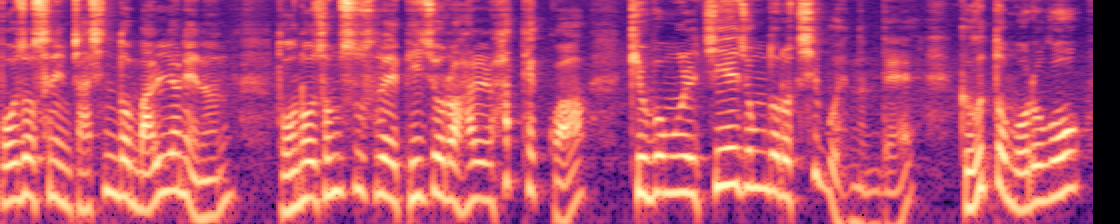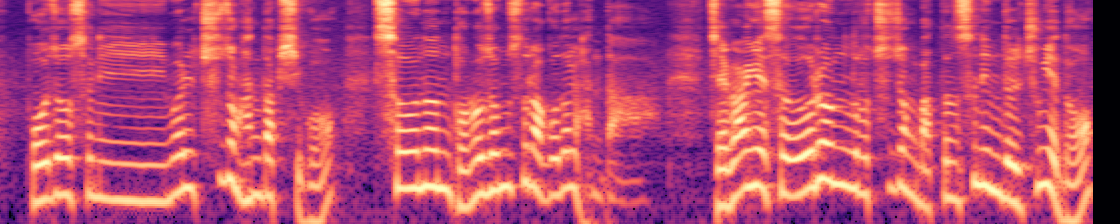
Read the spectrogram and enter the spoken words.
보조 스님 자신도 말년에는 도노 점수술에 비조를 할 하택과 규봉을 지혜 정도로 치부했는데 그것도 모르고 보조 스님을 추종한답시고 선은 도노 점수라고들 한다. 제방에서 어른으로 추정받던 스님들 중에도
